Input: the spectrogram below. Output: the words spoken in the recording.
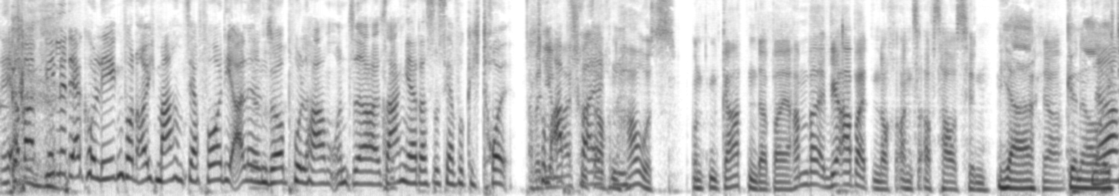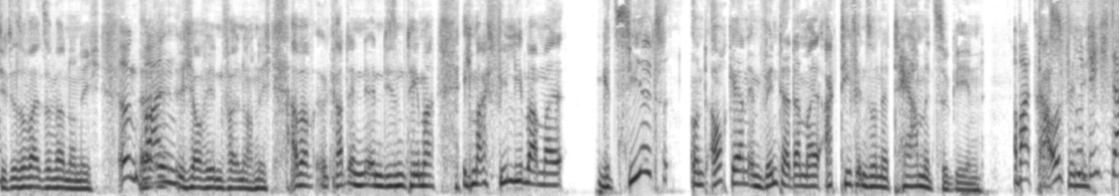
Nee, aber viele der Kollegen von euch machen es ja vor, die alle einen Whirlpool haben und äh, sagen ja, das ist ja wirklich toll aber zum die haben meistens auch Abschalten. ein Haus und einen Garten dabei. Haben wir, wir arbeiten noch ans, aufs Haus hin. Ja, Ja. genau, Ja. richtig. So weit sind wir noch nicht. Irgendwann. Äh, ich auf jeden Fall noch nicht. Aber äh, gerade in, in diesem Thema, ich mag es viel lieber mal gezielt und auch gern im Winter dann mal aktiv in so eine Therme zu gehen. aber Das traust du ich dich das?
